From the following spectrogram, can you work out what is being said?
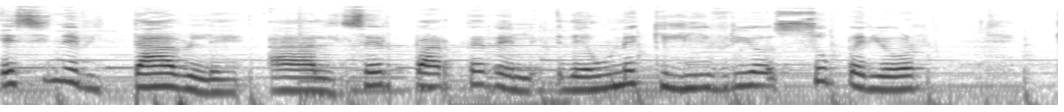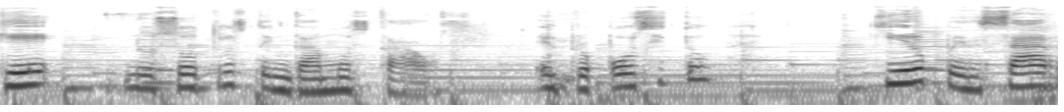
es inevitable al ser parte de un equilibrio superior que nosotros tengamos caos. El propósito, quiero pensar,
